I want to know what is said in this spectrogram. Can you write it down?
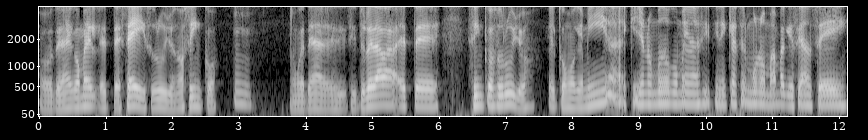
O tenía que comer este seis surullos, no cinco. Como que tenía, si tú le dabas este cinco surullos, él como que mira, es que yo no puedo comer así, tienes que hacerme uno más para que sean seis.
